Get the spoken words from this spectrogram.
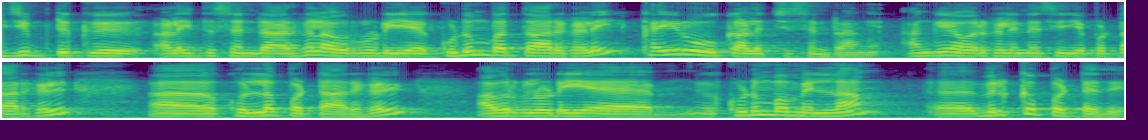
இஜிப்டுக்கு அழைத்து சென்றார்கள். அவர்களுடைய குடும்பத்தார்களை கைரோவுக்கு அழைச்சி சென்றாங்க. அங்கே அவர்கள் என்ன செய்யப்பட்டார்கள்? கொல்லப்பட்டார்கள். அவர்களுடைய குடும்பம் எல்லாம் விற்கப்பட்டது.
